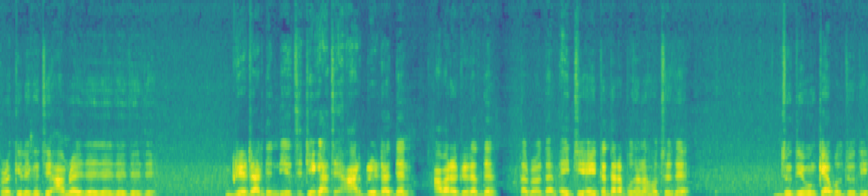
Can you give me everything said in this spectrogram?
আমরা কি লিখেছি? আমরা এই যে যে যে, যে, যে গ্রেটার দেন দিয়েছি ঠিক আছে? আর গ্রেটার দেন আবার আর গ্রেটার দেন তারপরে এই এইটার দ্বারা বোঝানো হচ্ছে যে যদি এবং কেবল যদি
